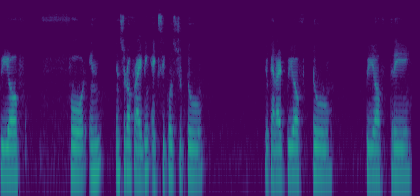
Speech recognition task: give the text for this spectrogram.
p of 4 in instead of writing x equals to 2 you can write p of 2 p of 3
